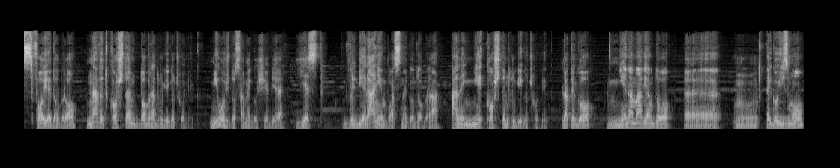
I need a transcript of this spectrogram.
swoje dobro, nawet kosztem dobra drugiego człowieka. Miłość do samego siebie jest wybieraniem własnego dobra, ale nie kosztem drugiego człowieka. Dlatego nie namawiam do e, mm, egoizmu,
